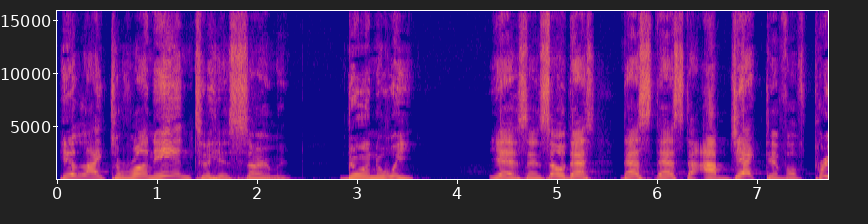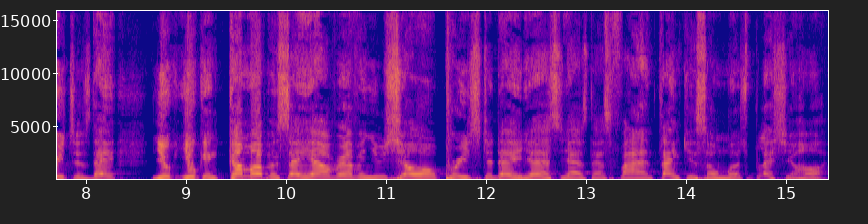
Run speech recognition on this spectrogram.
he'll like to run into his sermon during the week. Yes, and so that's that's that's the objective of preachers. They you you can come up and say, Yeah, Reverend, you sure preach today. Yes, yes, that's fine. Thank you so much. Bless your heart.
